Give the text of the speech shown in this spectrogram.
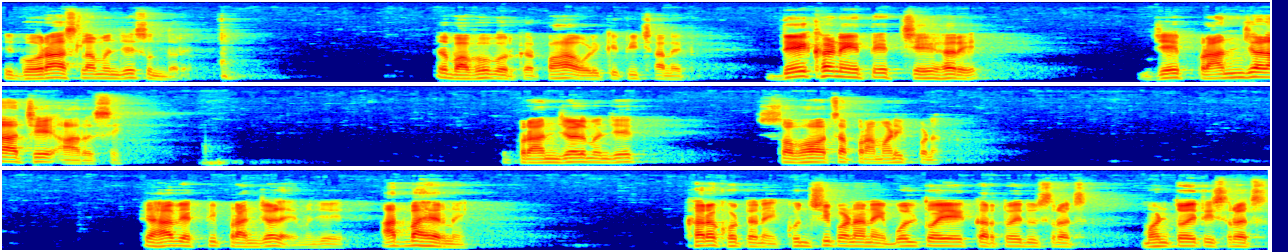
की गोरा असला म्हणजे सुंदर आहे. तर बाबू बोरकर पहा ओळी किती छान आहेत. देखणे ते चेहरे जे प्रांजळाचे आरसे. प्रांजळ म्हणजे स्वभावाचा प्रामाणिकपणा. की हा व्यक्ती प्रांजळ आहे म्हणजे आतबाहेर नाही. खरं खोटं नाही खुनशीपणा नाही बोलतोय एक करतोय दुसरंच. म्हणतोय तिसरंच.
